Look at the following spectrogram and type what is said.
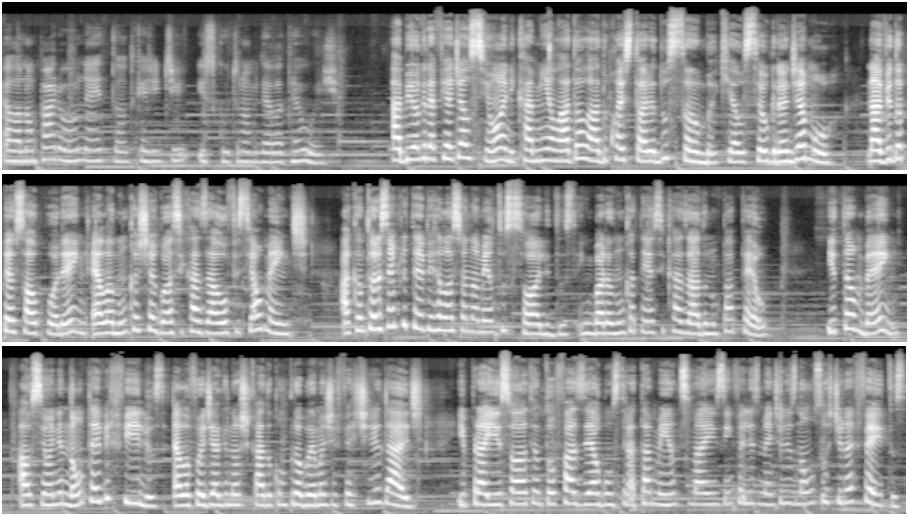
ela não parou, né? Tanto que a gente escuta o nome dela até hoje. A biografia de Alcione caminha lado a lado com a história do samba, que é o seu grande amor. Na vida pessoal, porém, ela nunca chegou a se casar oficialmente. A cantora sempre teve relacionamentos sólidos, embora nunca tenha se casado no papel. E também, Alcione não teve filhos, ela foi diagnosticada com problemas de fertilidade. E para isso ela tentou fazer alguns tratamentos, mas infelizmente eles não surtiram efeitos.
